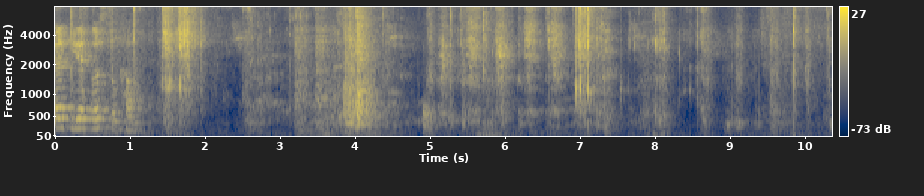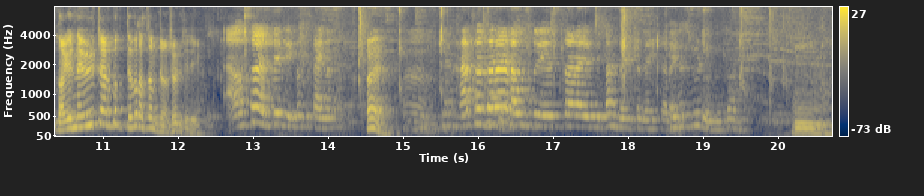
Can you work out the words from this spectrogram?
एक एक वस्तू खावा जागी नवीन स्टाईल बघते बरं चमच्यानं सोडलेली अहो सळते ते तसं काय नसतं. होय? हं. हातला तळायचे भाजायचं काही करायचं हम्म.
